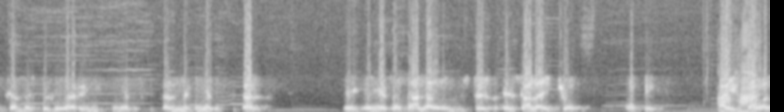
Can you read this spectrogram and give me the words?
llama este lugar en, el hospital, en el hospital, en, esa sala donde usted, en sala de shock, ok. Ahí estaba,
